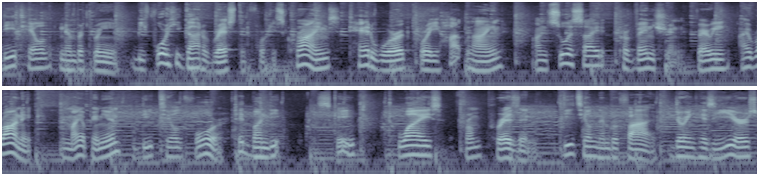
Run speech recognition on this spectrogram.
Detail number three Before he got arrested for his crimes, Ted worked for a hotline on suicide prevention. Very ironic, in my opinion. Detail 4 Ted Bundy escaped twice from prison. Detail number 5 During his years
